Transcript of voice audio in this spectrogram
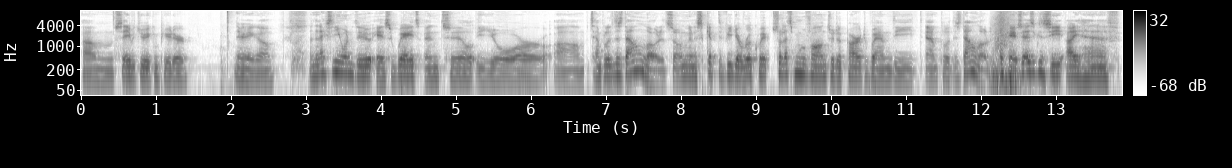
Um, save it to your computer there you go. And the next thing you want to do is wait until your um, template is downloaded. So I'm going to skip the video real quick. So let's move on to the part when the template is downloaded. Okay, so as you can see, I have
